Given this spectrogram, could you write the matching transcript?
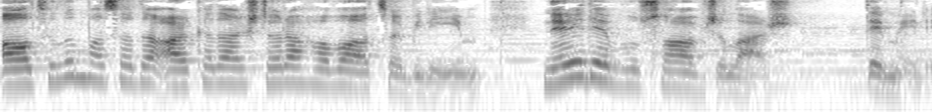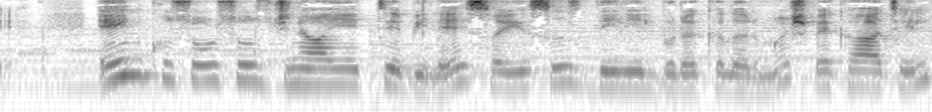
altılı masada arkadaşlara hava atabileyim. Nerede bu savcılar?'' demeli. En kusursuz cinayette bile sayısız delil bırakılırmış ve katil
